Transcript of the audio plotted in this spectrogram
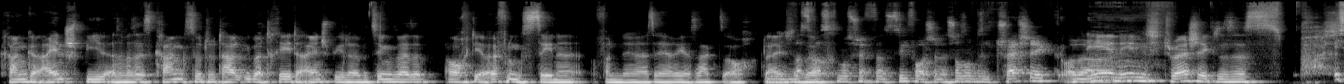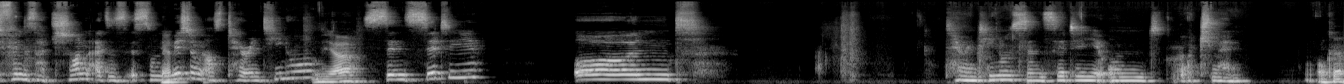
kranke Einspiel, also was heißt krank, so total überdrehte Einspieler, beziehungsweise auch die Eröffnungsszene von der Serie sagt es auch gleich. Was, also, was muss ich mir für einen Stil vorstellen? Ist schon so ein bisschen trashig? Oder? nee, nee, nicht trashig, das ist, boah, ich finde es halt schon, also es ist so eine Ja. Mischung aus Tarantino, ja, Sin City und Tarantino, Sin City und Watchmen. Okay.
